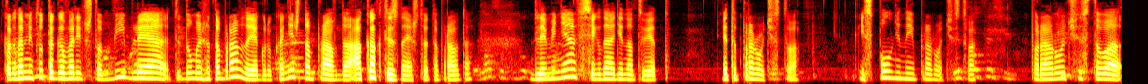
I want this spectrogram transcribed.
Когда мне кто-то говорит, что Библия, ты думаешь, это правда? Я говорю, конечно, правда. А как ты знаешь, что это правда? Для меня всегда один ответ. Это пророчество. Исполненные пророчества. Пророчества,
